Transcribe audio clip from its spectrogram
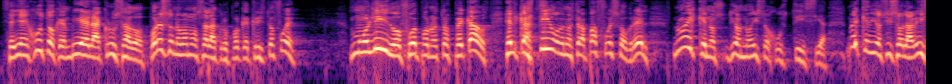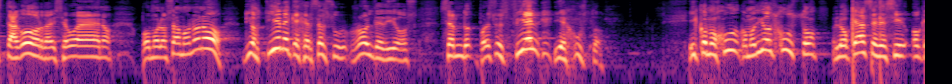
Sería injusto que envíe la cruz a dos. Por eso no vamos a la cruz, porque Cristo fue molido fue por nuestros pecados. El castigo de nuestra paz fue sobre él. No es que Dios no hizo justicia, no es que Dios hizo la vista gorda y dice, bueno, como los amo. No, no, Dios tiene que ejercer su rol de Dios, por eso es fiel y es justo. Y como, Dios justo, lo que hace es decir, ok,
